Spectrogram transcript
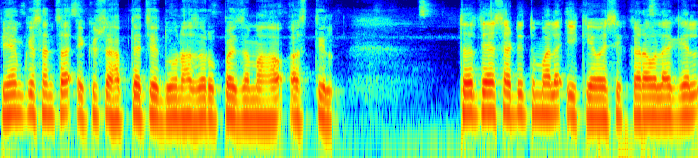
पी एम किसानचा एकवीस हप्त्याचे दोन हजार रुपये जमा ह- असतील. तर त्यासाठी तुम्हाला ई के वाय सी करावं लागेल.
